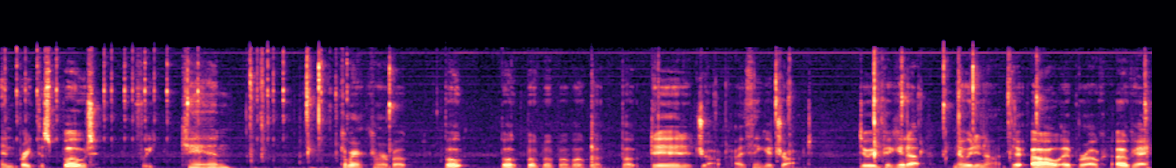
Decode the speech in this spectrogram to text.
and break this boat if we can. Come here, come here, boat. Boat, boat, boat, boat, boat, boat, boat, boat. Did it drop? I think it dropped. Did we pick it up? No, we did not. There, oh, it broke. Okay.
